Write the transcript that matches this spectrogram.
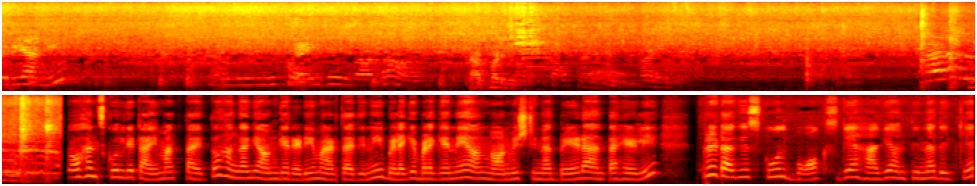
ಬಿರಿಯಾನಿ. ಇವಾಗ ಸ್ಟಾರ್ಟ್ ಮಾಡಿದ್ದೀನಿ. ರೋಹನ್ ಸ್ಕೂಲ್ಗೆ ಟೈಮ್ ಆಗ್ತಾ ಇತ್ತು, ಹಾಗಾಗಿ ಅವ್ನಿಗೆ ರೆಡಿ ಮಾಡ್ತಾ ಇದ್ದೀನಿ. ಬೆಳಗ್ಗೆ ಬೆಳಗ್ಗೆನೆ ಅವ್ನು ನಾನ್ ವೆಜ್ ತಿನ್ನೋದು ಬೇಡ ಅಂತ ಹೇಳಿ ಸಪ್ರೇಟ್ ಆಗಿ ಸ್ಕೂಲ್ ಬಾಕ್ಸ್ಗೆ ಹಾಗೆ ಅವ್ನು ತಿನ್ನೋದಕ್ಕೆ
